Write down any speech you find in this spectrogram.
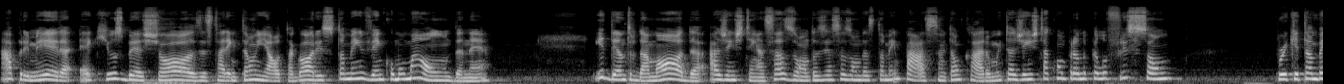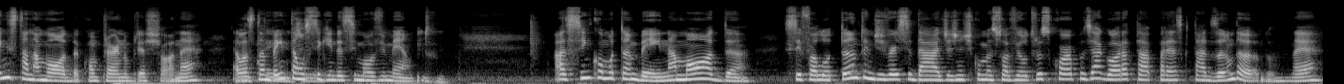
A primeira é que os brechós estarem tão em alta agora, isso também vem como uma onda, né? E dentro da moda, a gente tem essas ondas e essas ondas também passam. Então, claro, muita gente está comprando pelo frisson porque também está na moda comprar no brechó, né? Elas Entendi. também estão seguindo esse movimento. Uhum. Assim como também na moda se falou tanto em diversidade, a gente começou a ver outros corpos e agora tá, parece que está desandando, né?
